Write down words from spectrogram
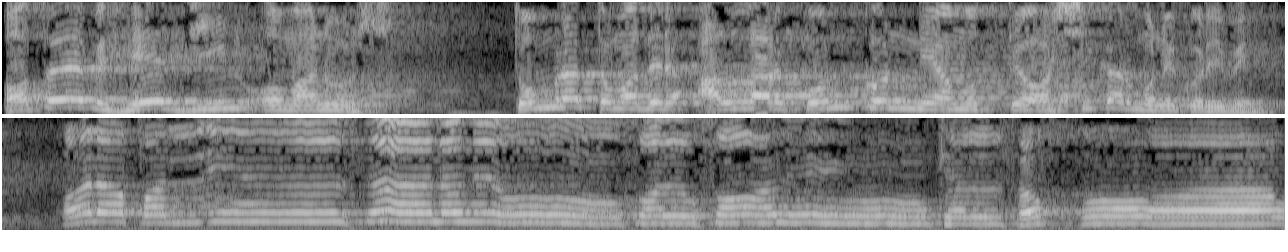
অতএব হে জিন ও মানুষ তোমরা তোমাদের আল্লাহর কোন কোন নিয়ামতকে অস্বীকার মনে করিবে? خلق الإنسان من صلصال كالفخار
